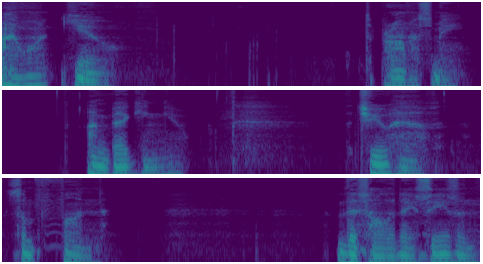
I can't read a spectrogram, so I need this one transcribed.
I want you to promise me, I'm begging you, that you have some fun this holiday season.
